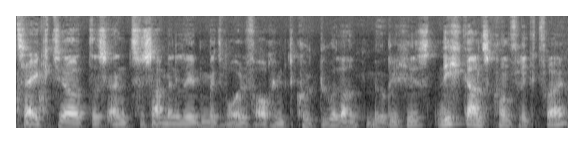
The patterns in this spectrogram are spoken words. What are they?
zeigt ja, dass ein Zusammenleben mit Wolf auch im Kulturland möglich ist. Nicht ganz konfliktfrei,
